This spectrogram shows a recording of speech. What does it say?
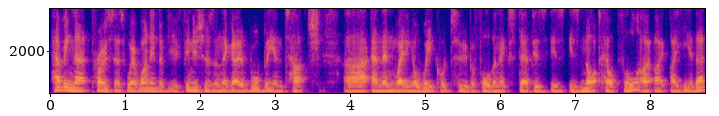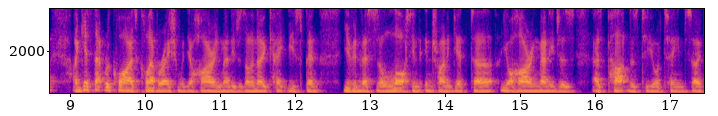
having that process where one interview finishes and they go, "We'll be in touch," uh, and then waiting a week or two before the next step is is is not helpful. I, I, I hear that. I guess that requires collaboration with your hiring managers. And I know, Kate, you've spent you've invested a lot in in trying to get uh, your hiring managers as partners to your team. So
